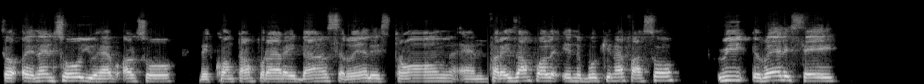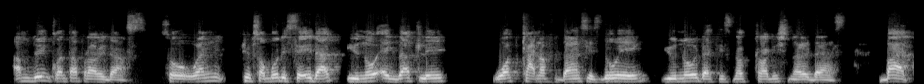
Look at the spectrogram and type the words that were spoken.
so and then so you have also the contemporary dance really strong. And for example, in Burkina Faso, we really say, I'm doing contemporary dance. So when somebody say that, you know exactly what kind of dance is doing. You know that it's not traditional dance. But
